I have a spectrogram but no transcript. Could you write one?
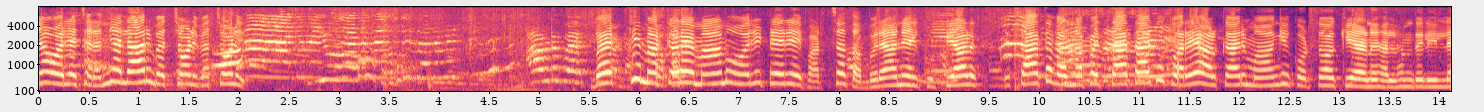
ഞാൻ ഒരേ ചെറ ഞാൻ എല്ലാരും വെച്ചോളി വെച്ചോളി. വെക്കി മക്കളെ മാമ ഓരിട്ടേരേ. പച്ച തമ്പുരാനെ കുട്ടിയാൾ ഇത്താത്ത വന്നപ്പോ ഇത്താത്താക്ക് കൊറേ ആൾക്കാർ മാങ്ങി കൊടുത്തു നോക്കിയാണ്. അലഹമില്ല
